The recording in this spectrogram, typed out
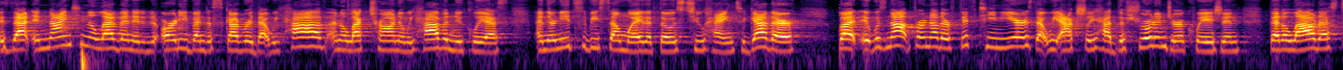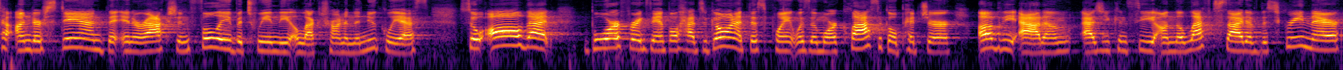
is that in 1911 it had already been discovered that we have an electron and we have a nucleus, and there needs to be some way that those two hang together. But it was not for another 15 years that we actually had the Schrodinger equation that allowed us to understand the interaction fully between the electron and the nucleus. So all that Bohr, for example, had to go on at this point was a more classical picture of the atom, as you can see on the left side of the screen there,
